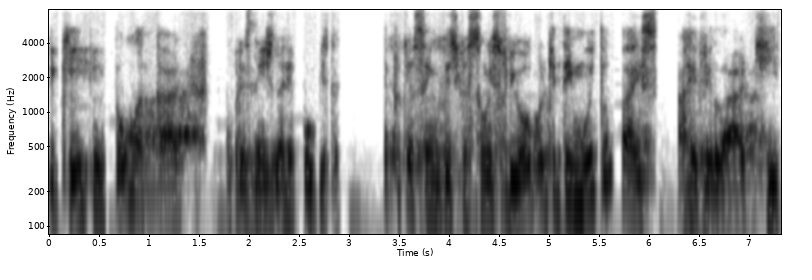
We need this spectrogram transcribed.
de quem tentou matar o presidente da República. É porque essa investigação esfriou, porque tem muito mais a revelar que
